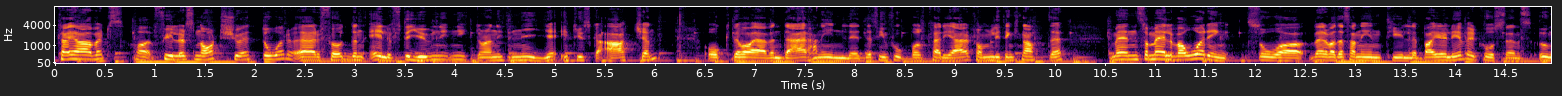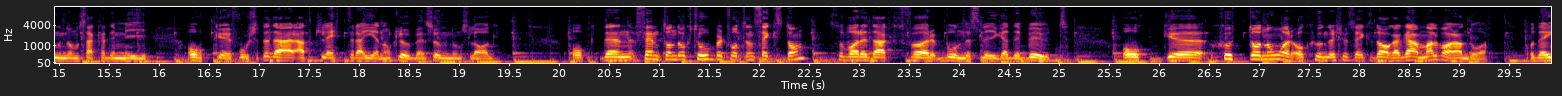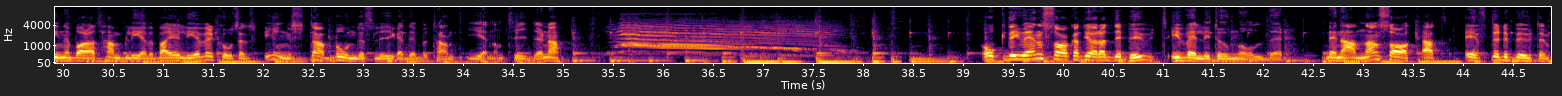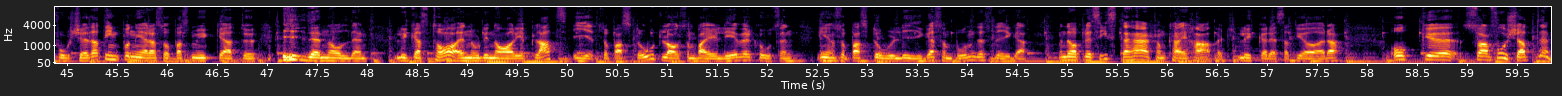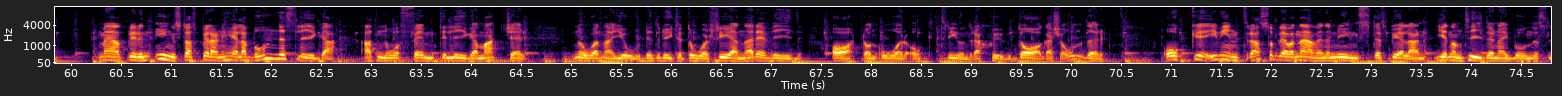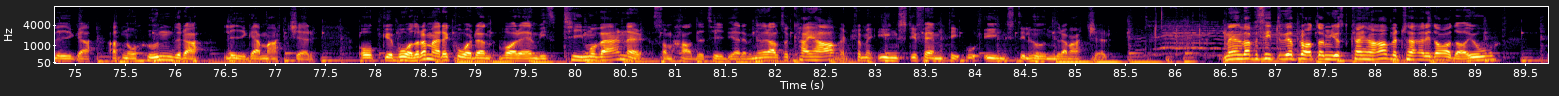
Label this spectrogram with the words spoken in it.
Kai Havertz fyller snart 21 år och är född den 11 juni 1999 i tyska Aachen. Och det var även där han inledde sin fotbollskarriär som liten knatte. Men som 11-åring så värvades han in till Bayer Leverkusens ungdomsakademi och eh, fortsatte där att klättra genom klubbens ungdomslag. Och den 15 oktober 2016 så var det dags för Bundesliga-debut. Och eh, 17 år och 126 dagar gammal var han då. Och det innebar att han blev Bayer Leverkusens yngsta Bundesliga-debutant genom tiderna. Och det är ju en sak att göra debut i väldigt ung ålder. Det är en annan sak att efter debuten fortsätta att imponera så pass mycket att du i den åldern lyckas ta en ordinarie plats i ett så pass stort lag som Bayer Leverkusen i en så pass stor liga som Bundesliga. Men det var precis det här som Kai Havertz lyckades att göra. Och eh, så han fortsatte med att bli den yngsta spelaren i hela Bundesliga att nå 50 ligamatcher någon han gjorde drygt ett år senare vid 18 år och 307 dagars ålder. Och eh, i vintras så blev han även den yngste spelaren genom tiderna i Bundesliga att nå 100 ligamatcher. Och eh, båda de här rekorden var det en viss Timo Werner som hade tidigare. Men nu är det alltså Kai Havertz som är yngst i 50 och yngst till 100 matcher. Men varför sitter vi och pratar om just Kai Havertz här idag då? Jo,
